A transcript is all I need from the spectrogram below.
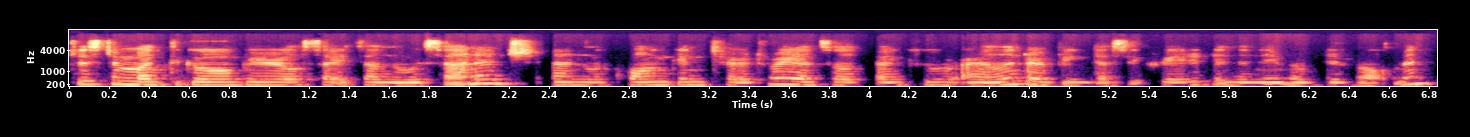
Just a month ago, burial sites on the Wasanich and Lekwungen territory on South Vancouver Island are being desecrated in the name of development.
